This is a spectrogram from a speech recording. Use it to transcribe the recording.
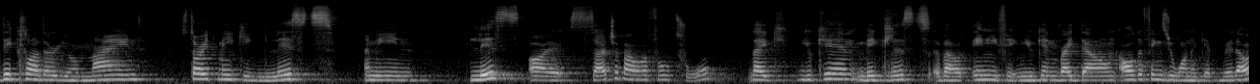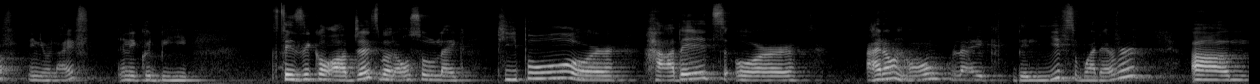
declutter your mind, start making lists. I mean, lists are such a powerful tool. Like, you can make lists about anything. You can write down all the things you want to get rid of in your life, and it could be physical objects, but also like people or habits or I don't know, like beliefs, whatever. Um,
